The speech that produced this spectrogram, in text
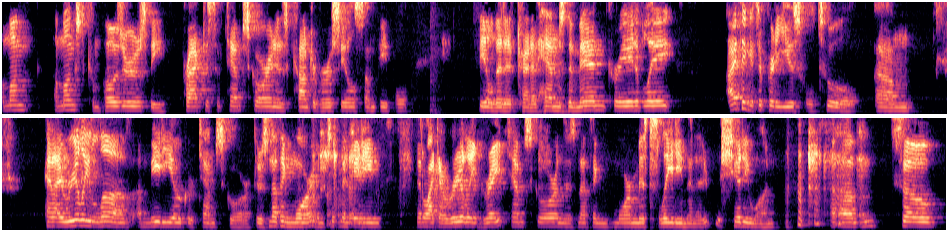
among amongst composers, the practice of temp scoring is controversial. Some people feel that it kind of hems them in creatively. I think it's a pretty useful tool, um, and I really love a mediocre temp score. There's nothing more intimidating than like a really great temp score, and there's nothing more misleading than a shitty one. Um, so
